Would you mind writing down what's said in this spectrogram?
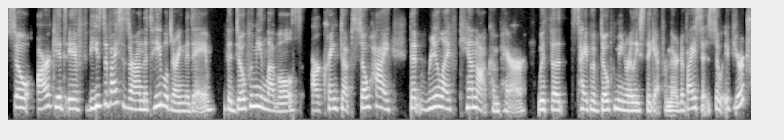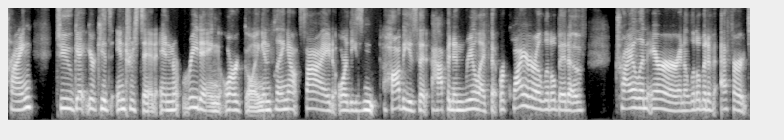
So, our kids, if these devices are on the table during the day, the dopamine levels are cranked up so high that real life cannot compare with the type of dopamine release they get from their devices. So, if you're trying to get your kids interested in reading or going and playing outside or these hobbies that happen in real life that require a little bit of trial and error and a little bit of effort,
